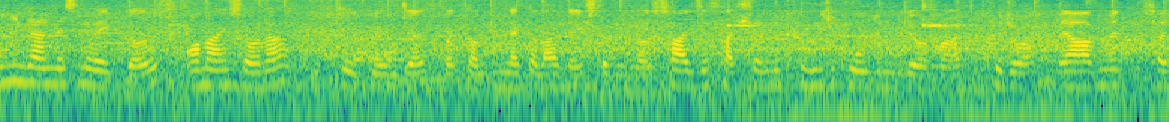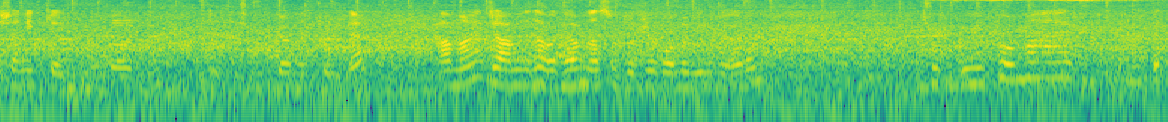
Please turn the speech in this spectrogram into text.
onun gelmesini bekliyoruz. Ondan sonra ilk göreceğiz. Bakalım ne kadar değişti bilmiyoruz. Sadece saçlarının kıvırcık olduğunu biliyorum artık kocaman. Ve abimin saçlarını ilk kez gördüm. İlk görüntülde. Ama camda bakalım nasıl duracak onu bilmiyorum. Çok uykum var. Artık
